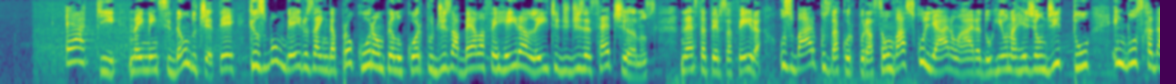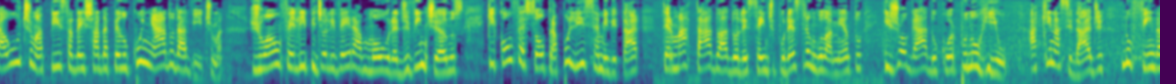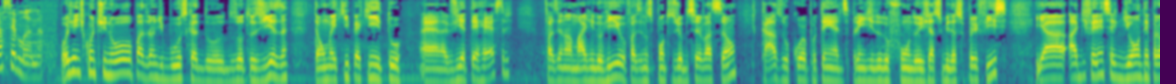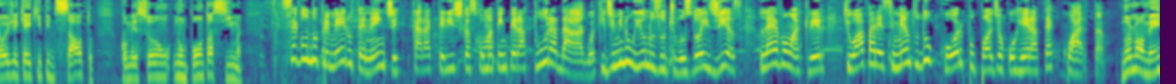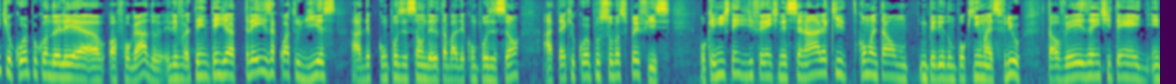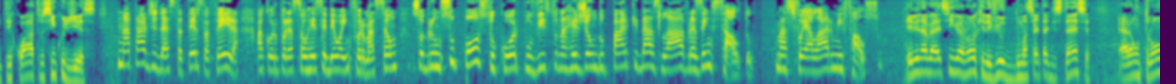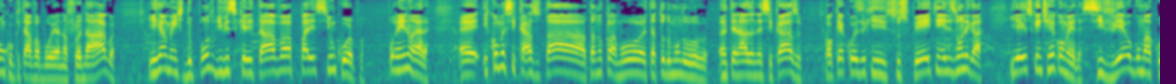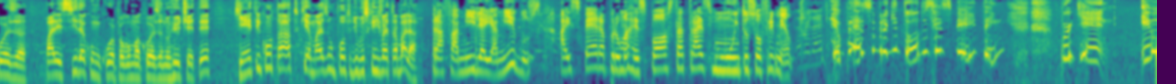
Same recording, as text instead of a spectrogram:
É aqui, na imensidão do Tietê, que os bombeiros ainda procuram pelo corpo de Isabela Ferreira Leite, de 17 anos. Nesta terça-feira, os barcos da corporação vasculharam a área do rio na região de Itu em busca da última pista deixada pelo cunhado da vítima, João Felipe de Oliveira Moura, de 20 anos, que confessou para a polícia militar ter matado a adolescente por estrangulamento e jogado o corpo no rio, aqui na cidade, no fim da semana. Hoje a gente continuou padrão de busca do, dos outros dias, né? Então, uma equipe aqui em Itu, é, via terrestre, fazendo a margem do rio, fazendo os pontos de observação, caso o corpo tenha desprendido do fundo e já subido à superfície. E a, a diferença de ontem para hoje é que a equipe de salto começou num ponto acima. Segundo o primeiro tenente, características como a temperatura da água, que diminuiu nos últimos dois dias, levam a crer que o aparecimento do corpo pode ocorrer até quarta. Normalmente o corpo, quando ele é afogado, ele tende a 3 a 4 dias a decomposição dele, o trabalho de decomposição, até que o corpo suba à superfície. O que a gente tem de diferente nesse cenário é que, como está um, um, período um pouquinho mais frio, talvez a gente tenha entre 4 e 5 dias. Na tarde desta terça-feira, a corporação recebeu a informação sobre um suposto corpo visto na região do Parque das Lavras, em Salto. Mas foi alarme falso. Ele na verdade se enganou, que ele viu de uma certa distância, era um tronco que estava boiando na flor da água, e realmente, do ponto de vista que ele estava, parecia um corpo porém não era. É, e como esse caso tá, tá no clamor, tá todo mundo antenado nesse caso, qualquer coisa que suspeitem, eles vão ligar. E é isso que a gente recomenda. Se vê alguma coisa parecida com o corpo, alguma coisa no Rio Tietê, que entre em contato, que é mais um ponto de busca que a gente vai trabalhar. Para a família e amigos, a espera por uma resposta traz muito sofrimento. Eu peço para que todos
